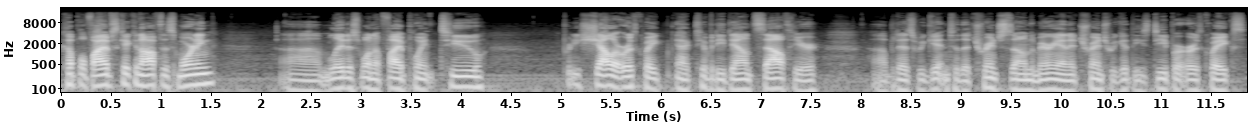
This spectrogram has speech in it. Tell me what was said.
Couple fives kicking off this morning. Um, latest one of 5.2. Pretty shallow earthquake activity down south here. Uh, but as we get into the trench zone, the Mariana Trench, we get these deeper earthquakes.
